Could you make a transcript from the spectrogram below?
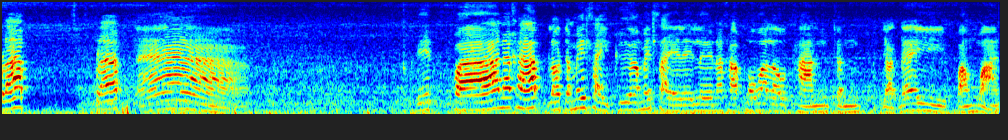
ปรับปรับอ่าปิดฝานะครับ เราจะไม่ใส่เกลือไม่ใส่อะไรเลยนะครับ เพราะว่าเราทานกันอยากได้ความหวาน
